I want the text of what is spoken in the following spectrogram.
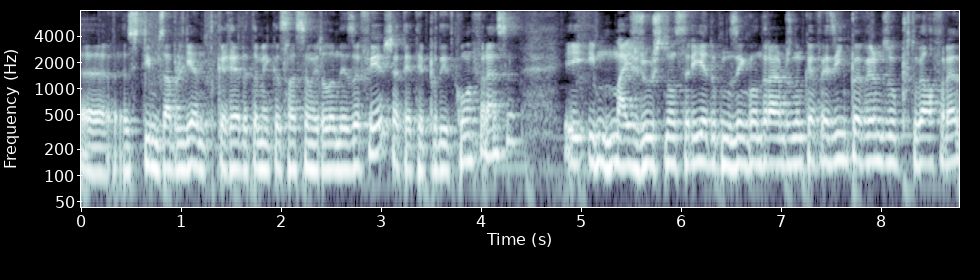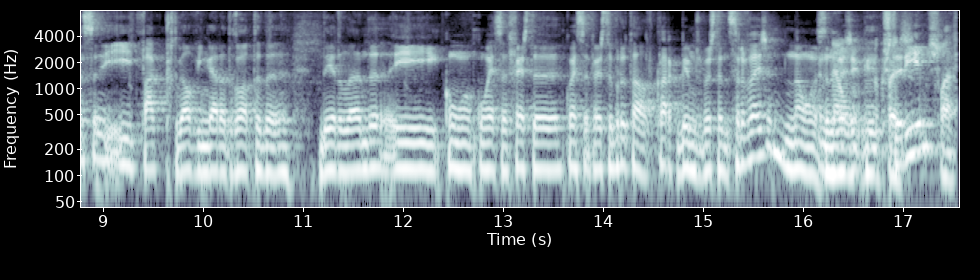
Uh, assistimos à brilhante carreira também que a seleção irlandesa fez, até ter perdido com a França. E, e, mais justo não seria do que nos encontrarmos num cafezinho para vermos o Portugal-França e de facto Portugal vingar a derrota da, da Irlanda e com, com, essa festa, com essa festa brutal. Claro que bebemos bastante cerveja, não a cerveja não, que gostaríamos. Claro.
